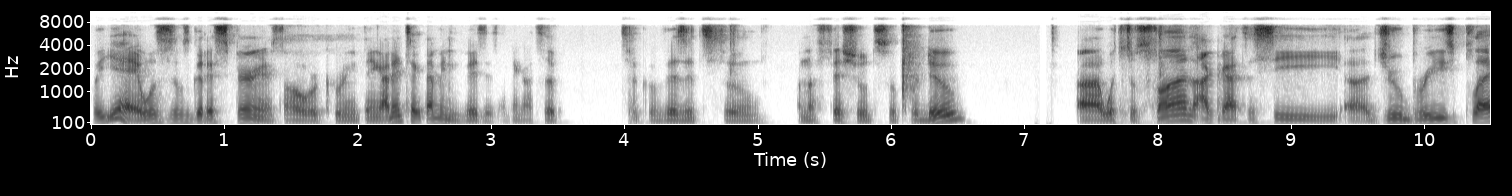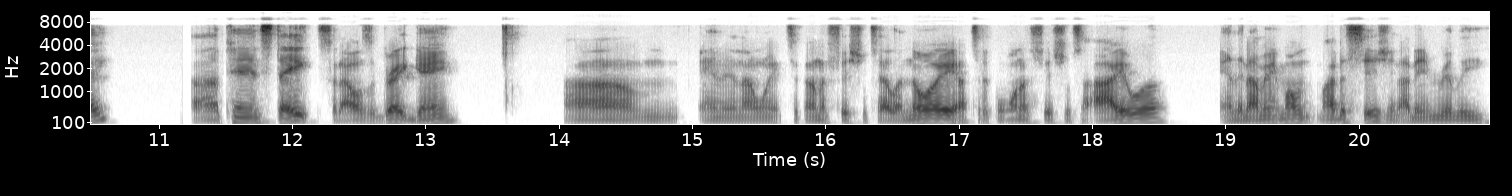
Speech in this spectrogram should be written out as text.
but yeah, it was it was a good experience the whole recruiting thing. I didn't take that many visits. I think I took took a visit to an official to Purdue, uh, which was fun. I got to see uh, Drew Brees play uh, Penn State, so that was a great game. Um, and then I went took unofficial to Illinois. I took one official to Iowa, and then I made my, my decision. I didn't really,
